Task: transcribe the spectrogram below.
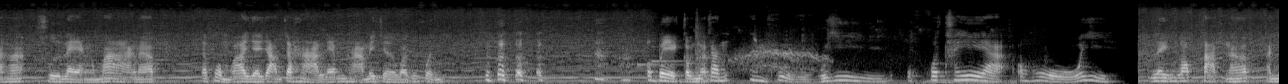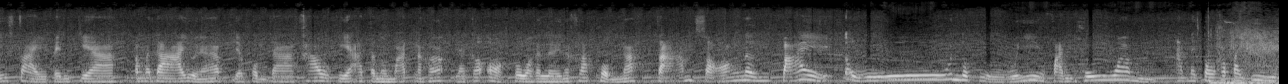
นะฮะคือแรงมากนะครับ แล้วผมพยายามจะหาแรมหาไม่เจอว่ะทุกคนเอาเบรกก่อนแล้วกันโอ้โหโคตรเท่อะโอ้โหเล็งล็อกตัดนะครับ อันนี้ใส่เป็นเกียร์ธรรมดาอยู่นะครับ เดี๋ยวผมจะเข้าเกียร์อัตโนมัตินะฮะแล้วก็ออกตัวกันเลยนะครับผมนะสามสองหนึ่งไปโอ้โหโอ้โหฟันท่วม อันในโตเข้าไปอีก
